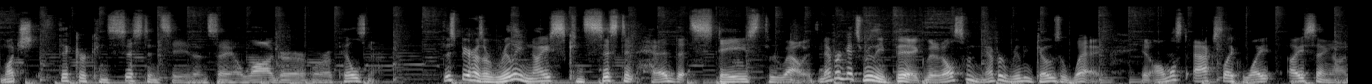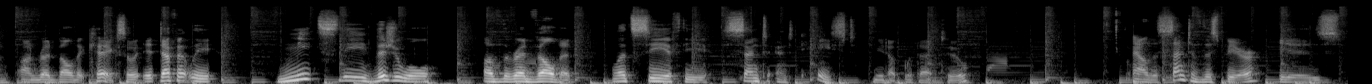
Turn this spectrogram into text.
much thicker consistency than, say, a lager or a pilsner. This beer has a really nice, consistent head that stays throughout. It never gets really big, but it also never really goes away. It almost acts like white icing on, on red velvet cake, so it definitely meets the visual of the red velvet. Let's see if the scent and taste meet up with that too. Now, the scent of this beer is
